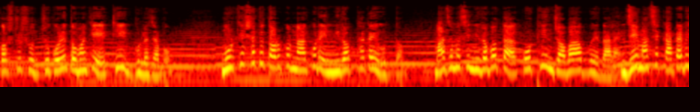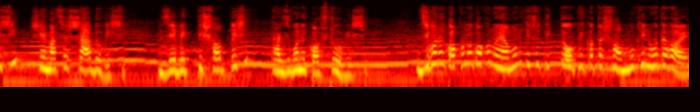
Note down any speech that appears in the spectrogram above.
কষ্ট সহ্য করে তোমাকে ঠিক ভুলে যাব। মূর্খের সাথে তর্ক না করে নীরব থাকাই উত্তম। মাঝে মাঝে নীরবতা কঠিন জবাব হয়ে দাঁড়ায়। যে মাছে কাটা বেশি, সে মাছের স্বাদও বেশি। যে ব্যক্তি সৎ বেশি, তার জীবনে কষ্টও বেশি। জীবনে কখনো কখনো এমন কিছু তিক্ত অভিজ্ঞতার সম্মুখীন হতে হয়,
